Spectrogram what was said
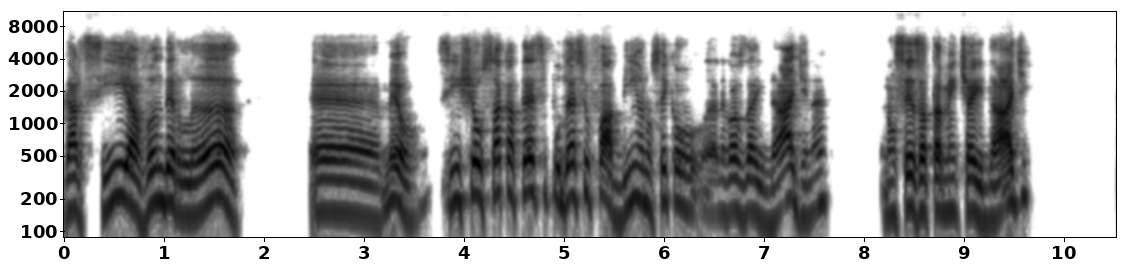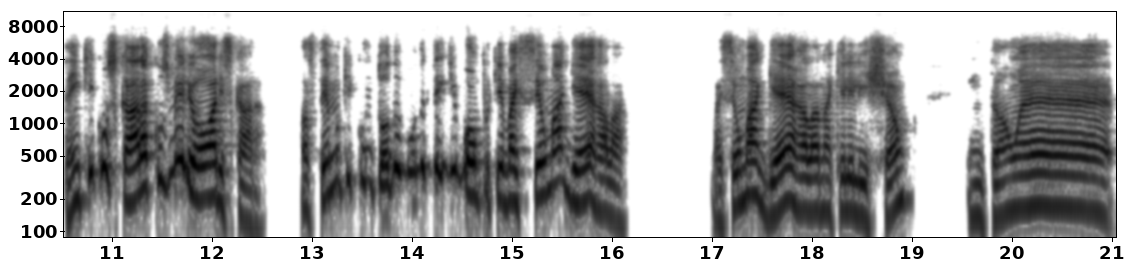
Garcia, Vanderlan, é, meu, se encheu o saco até se pudesse o Fabinho, não sei que é o é negócio da idade, né? Não sei exatamente a idade. Tem que ir com os caras, com os melhores, cara. Nós temos que ir com todo mundo que tem de bom, porque vai ser uma guerra lá. Vai ser uma guerra lá naquele lixão. Então é.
